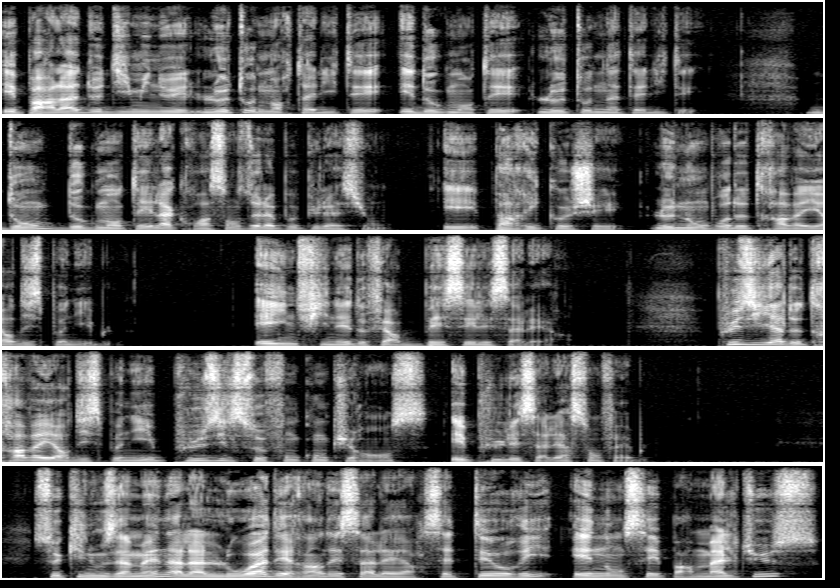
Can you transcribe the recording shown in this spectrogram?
et par là de diminuer le taux de mortalité et d'augmenter le taux de natalité, donc d'augmenter la croissance de la population et, par ricochet, le nombre de travailleurs disponibles. Et in fine de faire baisser les salaires. Plus il y a de travailleurs disponibles, plus ils se font concurrence et plus les salaires sont faibles. Ce qui nous amène à la loi des reins des salaires, cette théorie énoncée par Malthus,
